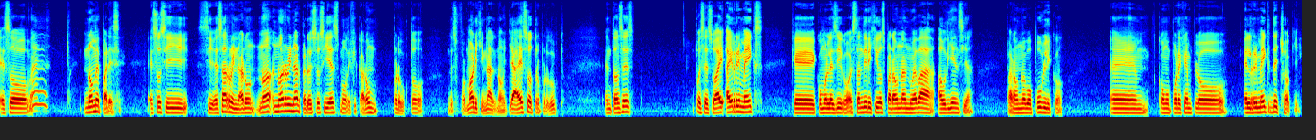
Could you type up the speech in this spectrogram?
eso eh, no me parece. Eso sí, sí es arruinar un, no, no arruinar, pero eso sí es modificar un producto de su forma original, ¿no? Ya es otro producto. Entonces, pues eso, hay, hay remakes que, como les digo, están dirigidos para una nueva audiencia, para un nuevo público, em, como por ejemplo el remake de Chucky.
